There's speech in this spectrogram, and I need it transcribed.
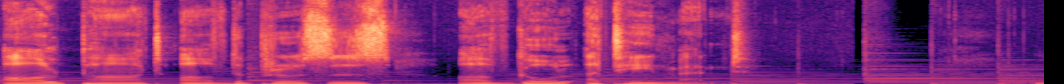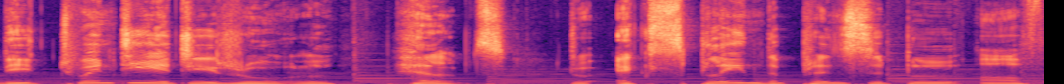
all part of the process of goal attainment. The 2080 rule helps to explain the principle of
